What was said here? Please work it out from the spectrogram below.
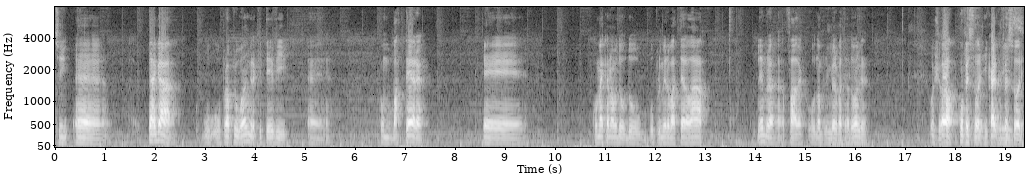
Sim. É, pega o, o próprio Angra, que teve é, como batera. é, como é que é o nome do, do o primeiro batera lá? Lembra, Faller, o nome do primeiro batera do Angra? Poxa, ó, Confessore, Ricardo. Confessore.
